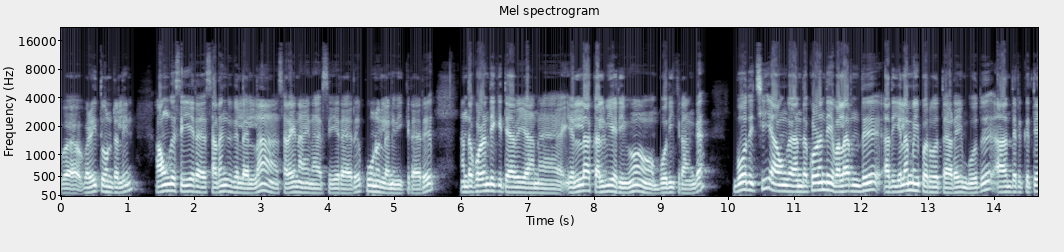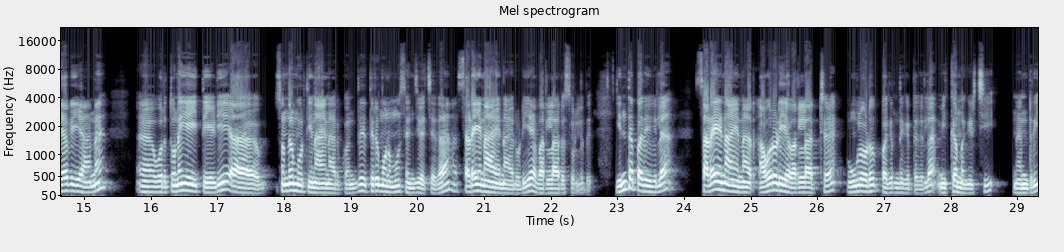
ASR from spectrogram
வ- வழித்தோன்றலின் அவங்க செய்கிற சடங்குகள் எல்லாம் சடைநாயனார் செய்கிறாரு பூணூல் அணிவிக்கிறாரு. அந்த குழந்தைக்கு தேவையான எல்லா கல்வி அறிவும் போதிக்கிறாங்க. போதிச்சு அவங்க அந்த குழந்தை வளர்ந்து அது இளமை பருவத்தை அடையும் போது அதற்கு தேவையான ஒரு துணையை தேடி சுந்தரமூர்த்தி நாயனாருக்கு வந்து திருமணமும் செஞ்சு வச்சதா சடைய நாயனாருடைய வரலாறு சொல்லுது. இந்த பதிவில் சடைய நாயனார் அவருடைய வரலாற்றை உங்களோடு பகிர்ந்துகிட்டதில் மிக்க மகிழ்ச்சி. நன்றி.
